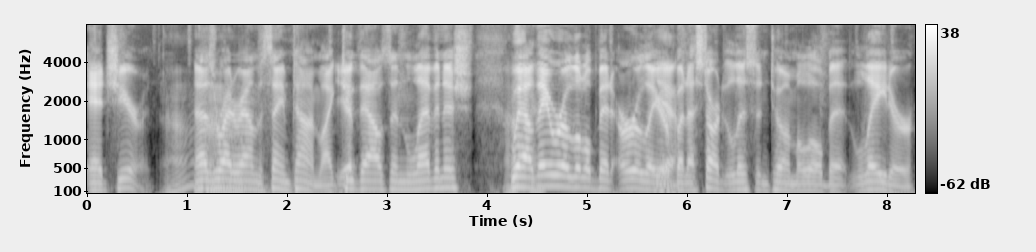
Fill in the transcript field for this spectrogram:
Ed Sheeran. That was right around the same time, like Yep. 2011 ish. Well, they were a little bit earlier, Yeah. but I started listening to them a little bit later.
